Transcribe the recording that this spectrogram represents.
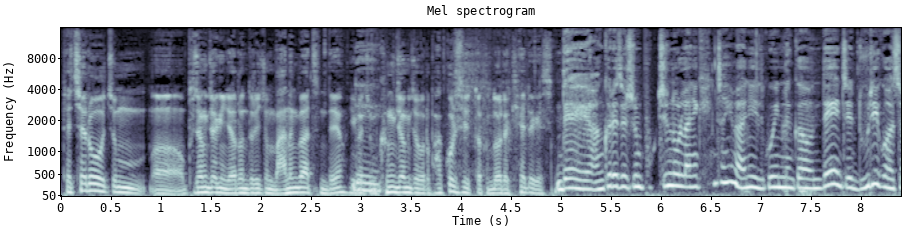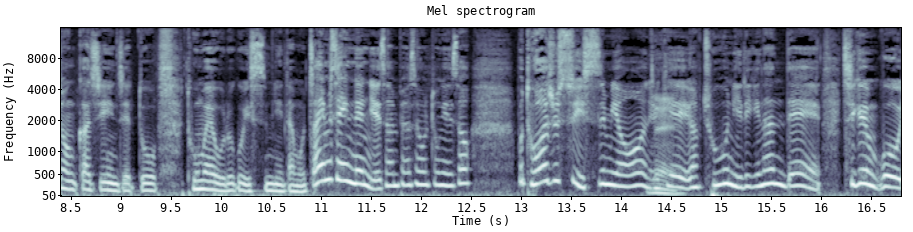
대체로 좀 어, 부정적인 여론들이 좀 많은 것 같은데요. 이거 네. 좀 긍정적으로 바꿀 수 있도록 노력해야 되겠습니다. 네, 안 그래도 좀 복지 논란이 굉장히 많이 일고 있는 가운데 이제 누리 과정까지 이제 또 도마에 오르고 있습니다. 뭐 짜임새 있는 예산 편성을 통해서 뭐 도와줄 수 있으면 이렇게 네. 좋은 일이긴 한데 지금 뭐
